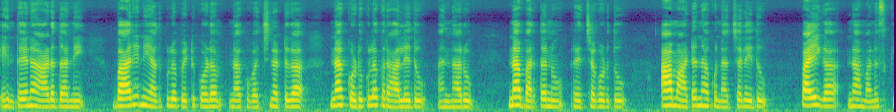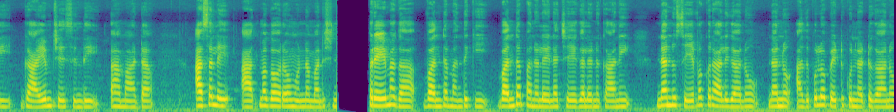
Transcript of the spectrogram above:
ఎంతైనా ఆడదాన్ని భార్యని అదుపులో పెట్టుకోవడం నాకు వచ్చినట్టుగా నా కొడుకులకు రాలేదు అన్నారు. నా భర్తను రెచ్చగొడుతూ ఆ మాట నాకు నచ్చలేదు. పైగా నా మనసుకి గాయం చేసింది ఆ మాట. అసలే ఆత్మగౌరవం ఉన్న మనిషిని ప్రేమగా వంద మందికి వంద పనులైనా చేయగలను కానీ నన్ను సేవకురాలిగానో నన్ను అదుపులో పెట్టుకున్నట్టుగానో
